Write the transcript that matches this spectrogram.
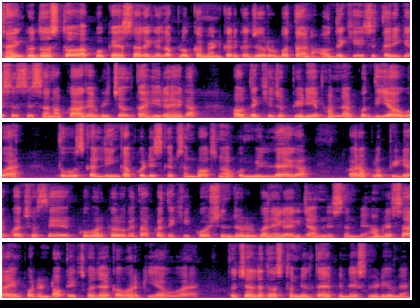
थैंक यू दोस्तों, आपको कैसा लगे आप लोग कमेंट करके ज़रूर बताना। और देखिए, इसी तरीके से सेशन आपका आगे भी चलता ही रहेगा। और देखिए, जो पीडीएफ हमने आपको दिया हुआ है तो उसका लिंक आपको डिस्क्रिप्शन बॉक्स में आपको मिल जाएगा। और आप लोग पीडीएफ को अच्छे से कवर करोगे तो आपका देखिए क्वेश्चन ज़रूर बनेगा एग्जामिनेशन में। हमने सारे इंपॉर्टेंट टॉपिक्स को जो है कवर किया हुआ है। तो चलिए दोस्तों, मिलते हैं फिर नेक्स्ट वीडियो में।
